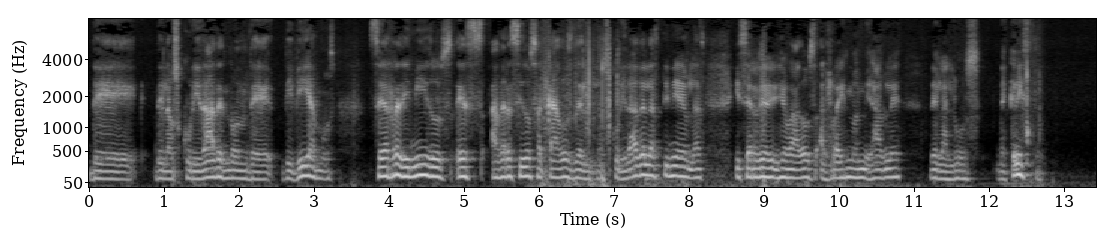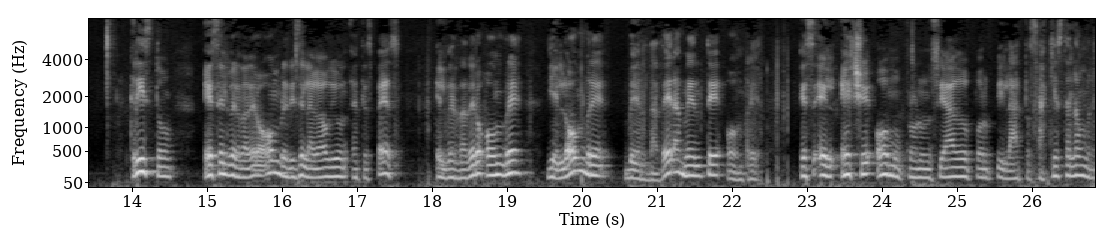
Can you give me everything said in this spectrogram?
de, la oscuridad en donde vivíamos. Ser redimidos es haber sido sacados de la oscuridad de las tinieblas y ser llevados al reino admirable de la luz de Cristo. Cristo es el verdadero hombre, dice la Gaudium et Spes, el verdadero hombre y el hombre verdaderamente hombre es el Eche Homo pronunciado por Pilatos. Aquí está el hombre,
